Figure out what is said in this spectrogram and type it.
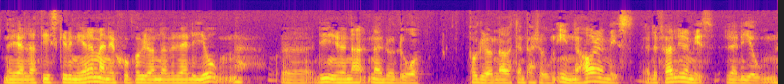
när det gäller att diskriminera människor på grund av religion. Eh, det är ju när, när då, då på grund av att en person innehar en viss eller följer en viss religion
